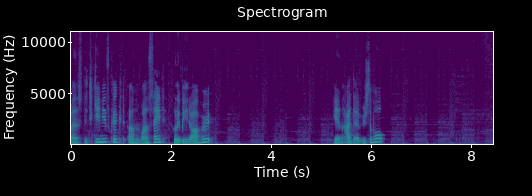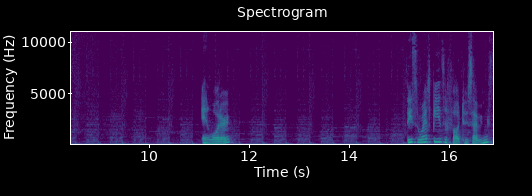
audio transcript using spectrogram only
Once the chicken is cooked on one side, flip it over and add a vegetable and water. This recipe is for two servings.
